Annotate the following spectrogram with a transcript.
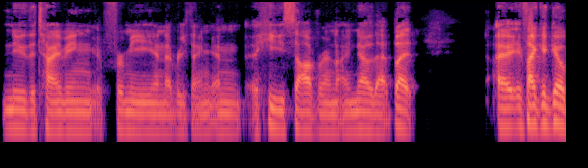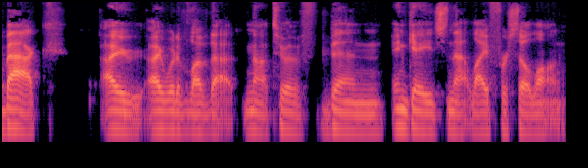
knew the timing for me and everything, and He's sovereign. I know that, but I, if I could go back, I, I would have loved that not to have been engaged in that life for so long.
